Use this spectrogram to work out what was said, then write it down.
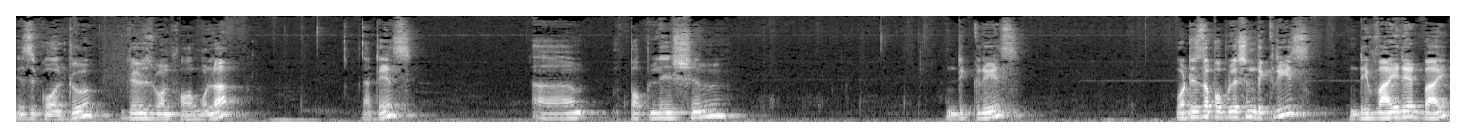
is equal to there is one formula that is um, population decrease. What is the population decrease? Divided by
